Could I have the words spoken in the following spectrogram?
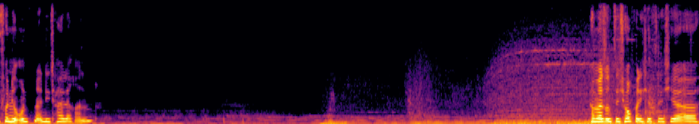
Von hier unten an die Teile ran. Wir sonst nicht hoch, wenn ich jetzt nicht hier.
